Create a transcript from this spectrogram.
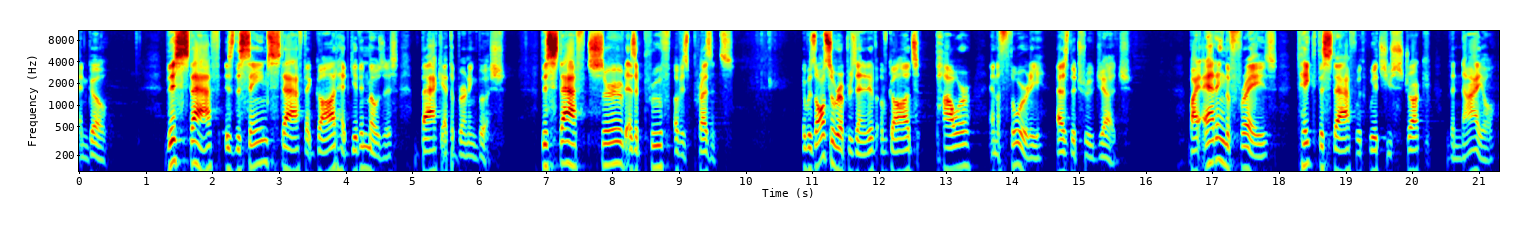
and go. This staff is the same staff that God had given Moses back at the burning bush. This staff served as a proof of his presence. It was also representative of God's power and authority as the true judge. By adding the phrase, take the staff with which you struck the Nile,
